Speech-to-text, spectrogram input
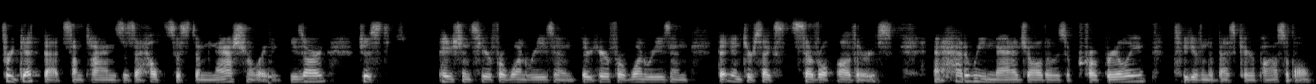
forget that sometimes as a health system nationally. These aren't just patients here for one reason. They're here for one reason that intersects several others. And how do we manage all those appropriately to give them the best care possible?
